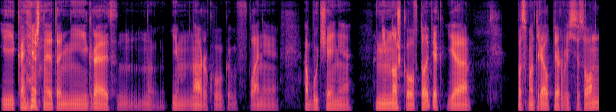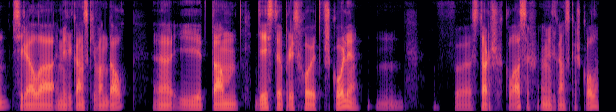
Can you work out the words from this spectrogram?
И, конечно, это не играет ну, им на руку в плане обучения. Немножко в топик я посмотрел первый сезон сериала «Американский вандал», э, и там действие происходит в школе, в старших классах, американская школа,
